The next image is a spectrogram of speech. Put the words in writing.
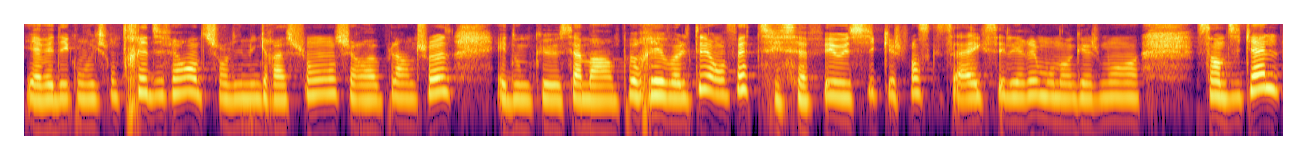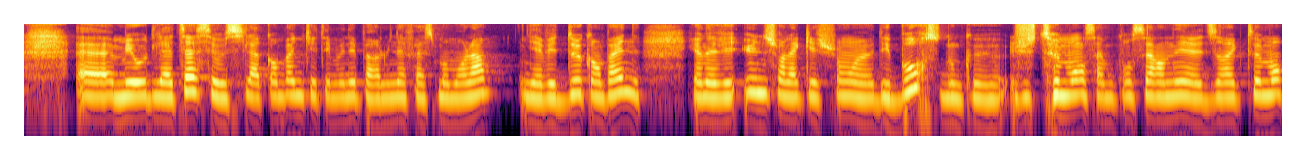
Il y avait des convictions très différentes sur l'immigration, sur euh, plein de choses, et donc euh, ça m'a un peu révoltée en fait, et ça fait aussi que je pense que ça a accéléré mon engagement syndical. Euh, mais au-delà de ça, c'est aussi la campagne qui était menée par l'UNEF à ce moment-là. Il y avait deux campagnes. Il y en avait une sur la question des bourses, donc justement, ça me concernait directement,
